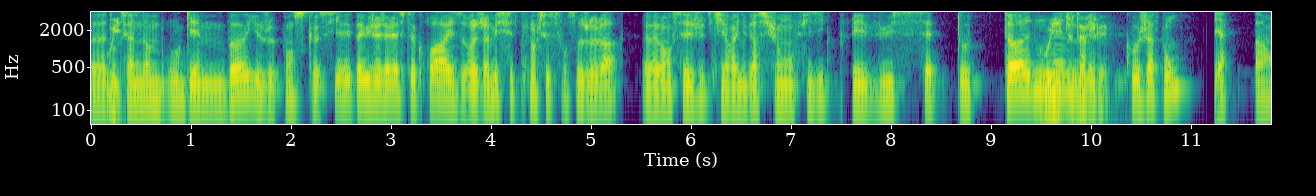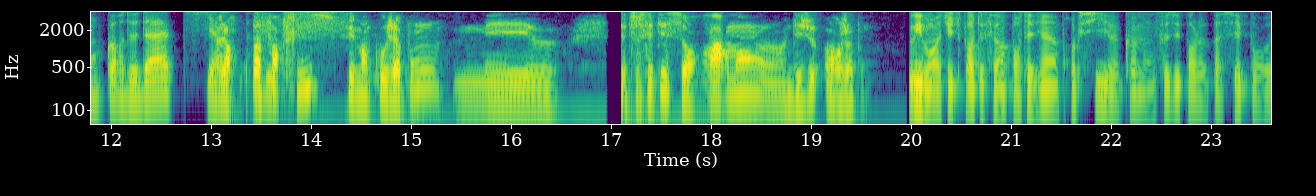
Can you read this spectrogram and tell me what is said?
Euh, Oui. Donc c'est un homebrew Game Boy. Je pense que s'il n'y avait pas eu GGLest Croix, ils auraient jamais essayé de plancher sur ce jeu-là. Euh, on sait juste qu'il y aura une version physique prévue cet automne, Oui, tout à mais fait. qu'au Japon. Il n'y a pas encore de date. il y a Alors, pas prix. forcément qu'au Japon, mais euh, cette société sort rarement des jeux hors Japon. Oui, bon, tu, tu pourras te faire importer via un proxy, comme on faisait par le passé pour,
